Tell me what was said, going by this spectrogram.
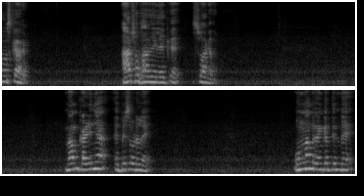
നമസ്കാരം. ആർഷഭാരതിയിലേക്ക് സ്വാഗതം. നാം കഴിഞ്ഞ എപ്പിസോഡിലെ ഒന്നാം രംഗത്തിന്റെ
